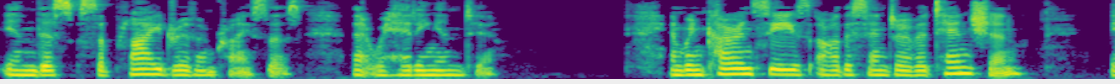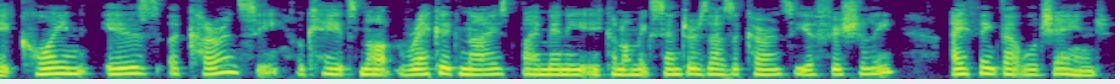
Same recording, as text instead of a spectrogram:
in this supply driven crisis that we're heading into. And when currencies are the center of attention, Bitcoin is a currency. Okay, it's not recognized by many economic centers as a currency officially. I think that will change.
